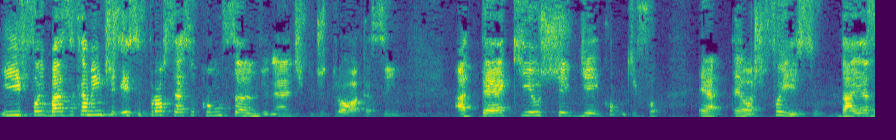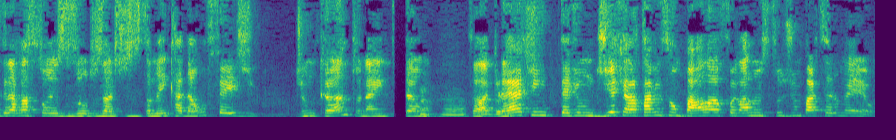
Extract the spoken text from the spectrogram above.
E foi basicamente esse processo com o Sandy, né? Tipo de troca, assim. Até que eu cheguei. Como que foi? É, eu acho que foi isso. Daí as gravações dos outros artistas também, cada um fez de, de um canto, né? Então, uhum. sei lá, Gretchen teve um dia que ela estava em São Paulo, ela foi lá no estúdio de um parceiro meu.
